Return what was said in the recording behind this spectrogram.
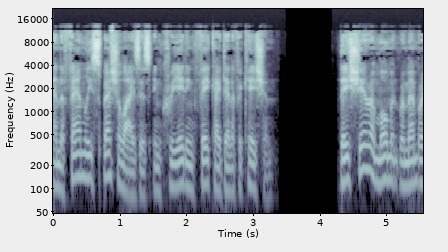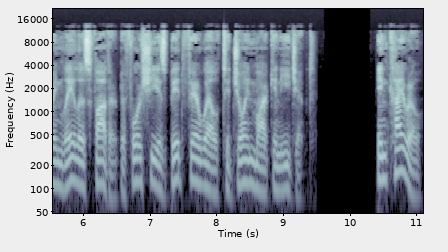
and the family specializes in creating fake identification. They share a moment remembering Layla's father before she is bid farewell to join Marc in Egypt. In Cairo,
